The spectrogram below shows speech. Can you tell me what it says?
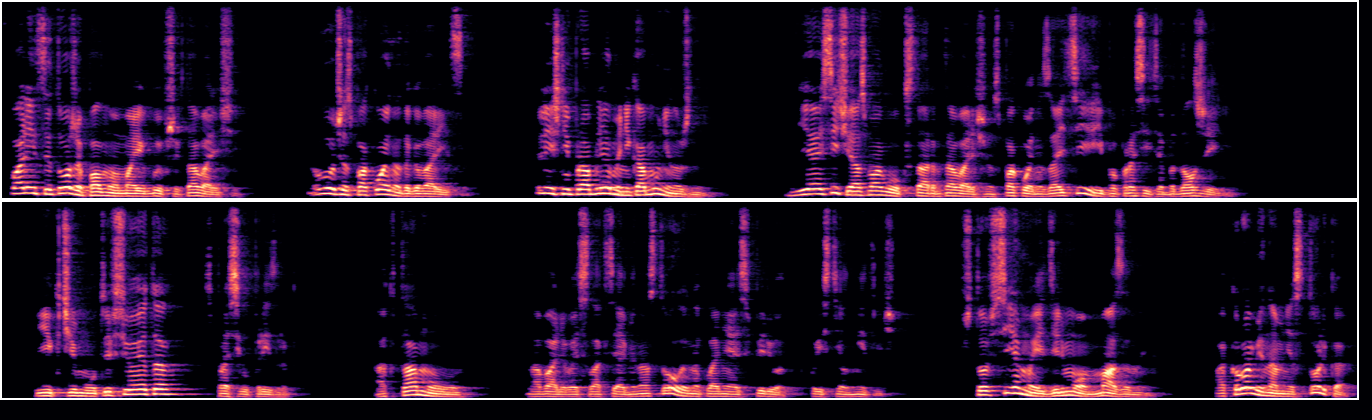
В полиции тоже полно моих бывших товарищей. Лучше спокойно договориться. Лишние проблемы никому не нужны. Я сейчас могу к старым товарищам спокойно зайти и попросить об одолжении. «И к чему ты все это?» — спросил призрак. «А к тому...» — наваливаясь локтями на стол и наклоняясь вперед, пояснил Митрич, «что все мы дерьмом мазаны, а крови на мне столько,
